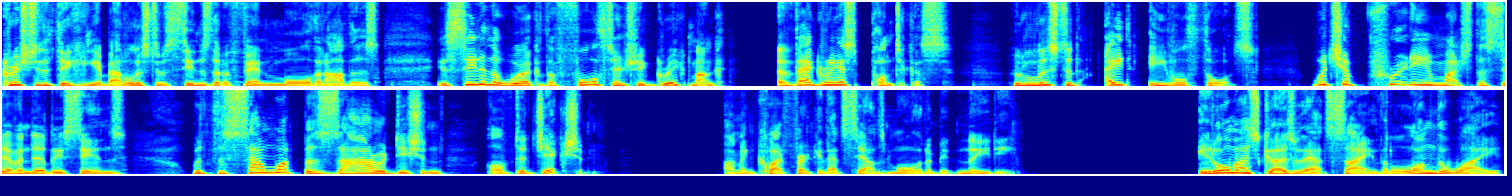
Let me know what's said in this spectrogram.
Christian thinking about a list of sins that offend more than others is seen in the work of the 4th century Greek monk Evagrius Ponticus, who listed eight evil thoughts, which are pretty much the seven deadly sins, with the somewhat bizarre addition of dejection. I mean, quite frankly, that sounds more than a bit needy. It almost goes without saying that along the way,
